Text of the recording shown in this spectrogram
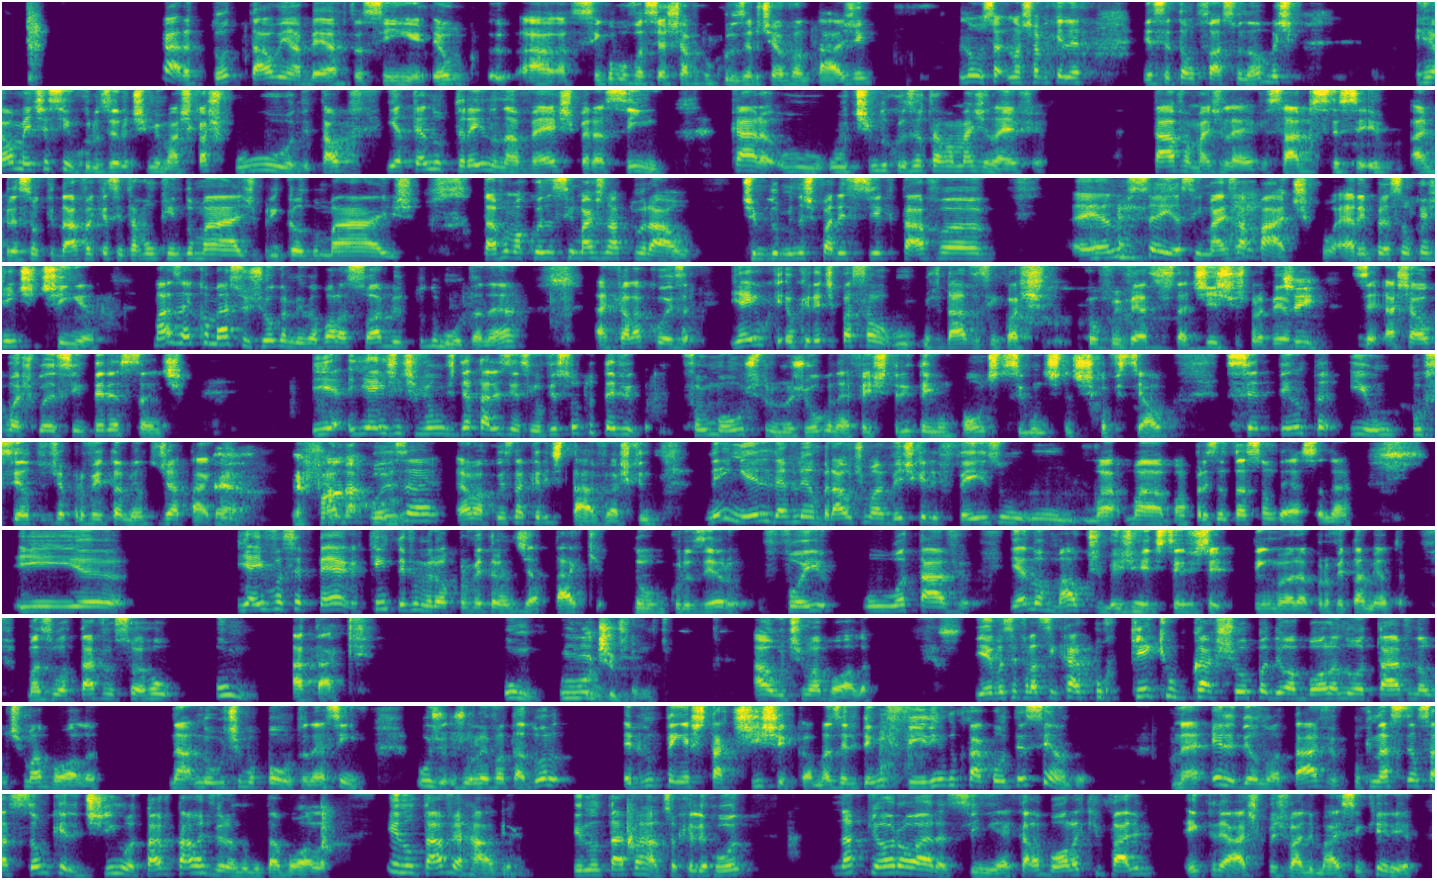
Cara, total em aberto, assim. Eu, assim como você achava que o Cruzeiro tinha vantagem, não, não achava que ele ia ser tão fácil, não, mas realmente, assim, o Cruzeiro é um time mais cascudo e tal. E até no treino, na véspera, assim, cara, o, o time do Cruzeiro tava mais leve. Tava mais leve, sabe? A impressão que dava é que, assim, estavam rindo mais, brincando mais. Tava uma coisa, assim, mais natural. O time do Minas parecia que tava, é, não sei, assim, mais apático. Era a impressão que a gente tinha. Mas aí começa o jogo, amigo, a bola sobe e tudo muda, né? Aquela coisa. E aí eu, queria te passar os dados, assim, que eu, ach... que eu fui ver as estatísticas para ver, Sim. achar algumas coisas assim, interessantes. E, e aí a gente viu uns detalhes assim. O Vissoto teve, foi um monstro no jogo, né? Fez 31 pontos, segundo a estatística oficial, 71% de aproveitamento de ataque. É. É, é uma coisa, é uma coisa inacreditável. Acho que nem ele deve lembrar a última vez que ele fez um, uma, uma, uma, apresentação dessa, né? E e aí você pega, quem teve o melhor aproveitamento de ataque do Cruzeiro foi o Otávio. E é normal que os meios de rede tenham o melhor aproveitamento. Mas o Otávio só errou um ataque. Um. O último. último. A última bola. E aí você fala assim, cara, por que, que o Cachopa deu a bola no Otávio na última bola? Na, no último ponto, né? Assim, o, o levantador, ele não tem a estatística, mas ele tem um feeling do que está acontecendo. Né? Ele deu no Otávio, porque na sensação que ele tinha, o Otávio estava virando muita bola. E não estava errado. E não estava errado, só que ele errou na pior hora, assim. É aquela bola que vale, entre aspas, vale mais sem querer.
